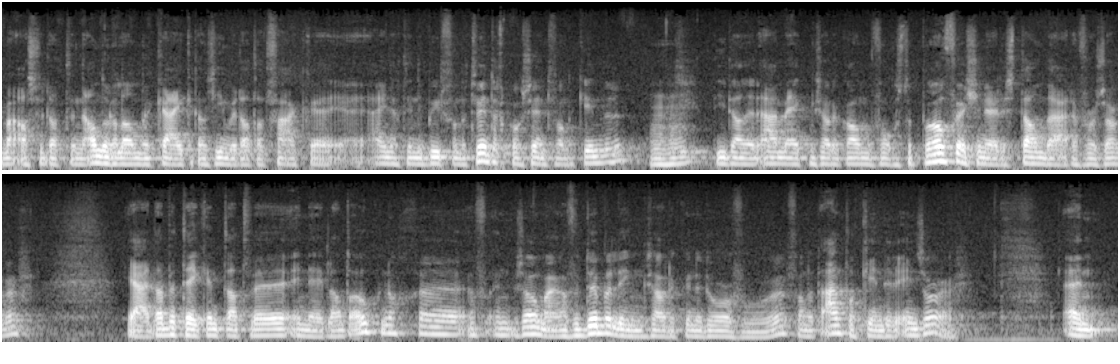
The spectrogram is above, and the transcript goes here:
Maar als we dat in andere landen kijken, dan zien we dat dat vaak eindigt in de buurt van de 20% van de kinderen Mhm. die dan in aanmerking zouden komen volgens de professionele standaarden voor zorg. Ja, dat betekent dat we in Nederland ook nog eh, zomaar een verdubbeling zouden kunnen doorvoeren van het aantal kinderen in zorg. En,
